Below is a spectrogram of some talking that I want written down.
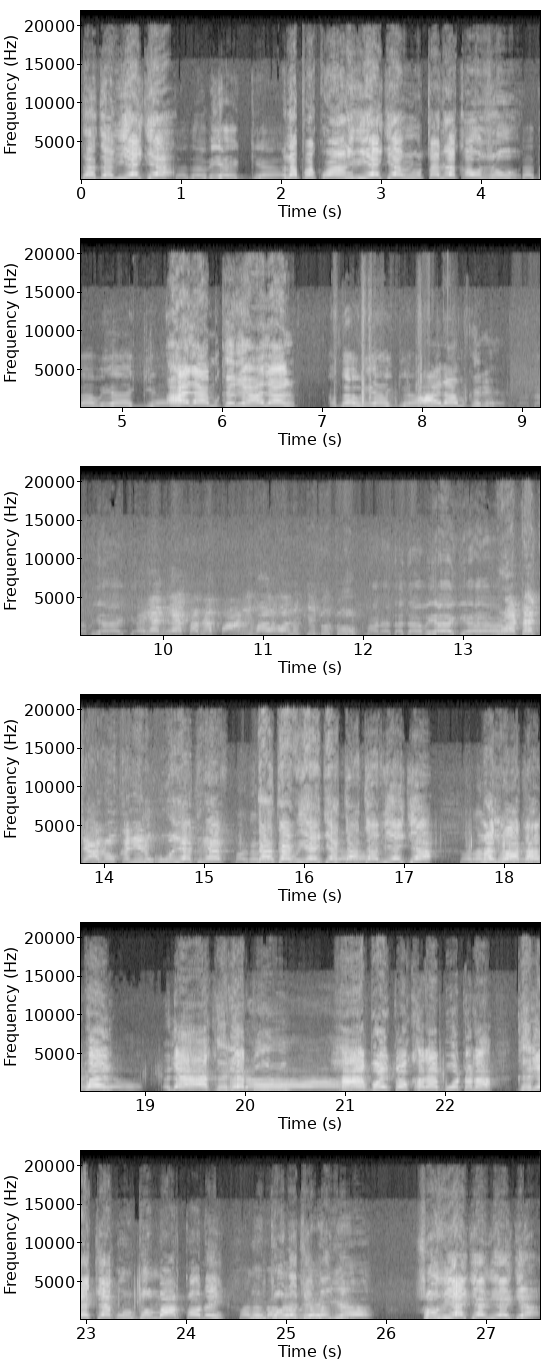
દાદા વિયા ગયા દાદા વયા ગયા એટલે પણ કોણ વિયા ગયા હું તને કહું છું દાદા વયા ગયા હાલ આમ કરે હાલ હાલ દાદા વયા ગયા હાલ આમ કરે દાદા વયા ગયા તને પાણી વાળવાનું કીધું તું મારા દાદા વયા ગયા મોટર ચાલુ કરીને હું યાદ રાખ દાદા દાદા ગયા દાદા વિયા ગયા મારા મારી વાત સાંભળ. એટલે આ ઘરે તું. હા ભાઈ તો ખરા બોટડા ઘરે ક્યાંક ઊંધું મારતો નહીં. ઊંધું નથી મળી ગયા. શું વિયા ગયા વિયા ગયા?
